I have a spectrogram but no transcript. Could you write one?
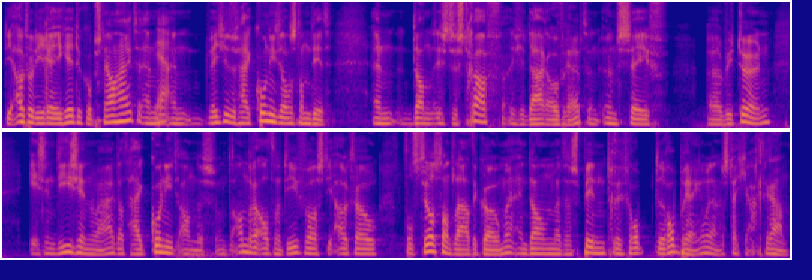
Die auto die reageert natuurlijk op snelheid. En, Ja. en weet je, dus hij kon niet anders dan dit. En dan is de straf, als je het daarover hebt, een unsafe eh, return. Is in die zin waar dat hij kon niet anders. Want het andere alternatief was die auto tot stilstand laten komen. En dan met een spin terug erop, erop brengen. Maar dan staat je achteraan.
